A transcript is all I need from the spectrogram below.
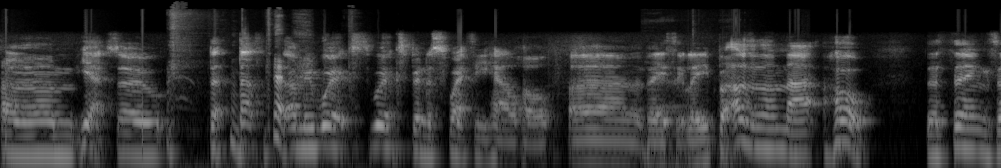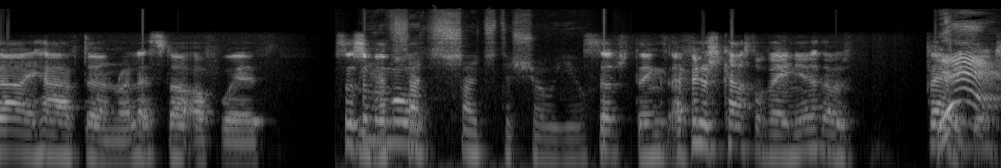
Um, yeah, so that, that's I mean, work's work's been a sweaty hellhole, um, basically. But other than that, oh, the things I have done. Right, let's start off with so some we of the more such sights to show you. such things. I finished Castlevania. That was very yeah. good.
